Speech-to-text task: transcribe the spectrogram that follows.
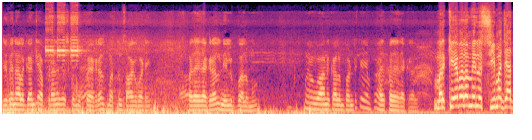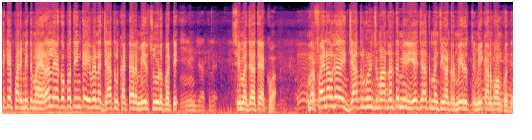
ఇరవై నాలుగు గంటలు ఎప్పుడైనా తీసుకో ముప్పై ఎకరాలు మొత్తం సాగుబడి. పదహైదు ఎకరాలు నిలుపు పొలము. వానకాలం పంటకి పదహైదు ఎకరాలు. మరి కేవలం వీళ్ళు సీమ జాతికే పరిమితమయ్యారా? లేకపోతే ఇంకా ఏవైనా జాతులు కట్టారా? మీరు చూడబట్టి. జాతలే. సీమ జాతి ఎక్కువ. మరి ఫైనల్గా ఈ జాతుల గురించి మాట్లాడితే మీరు ఏ జాతి మంచిగా అంటారు? మీరు మీకు అనుభవం కొద్ది.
